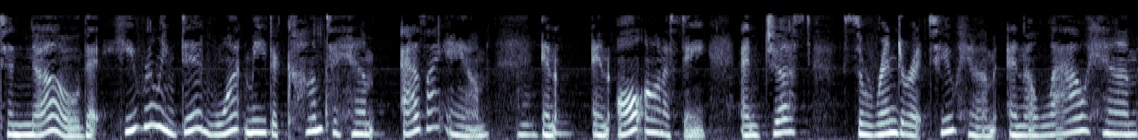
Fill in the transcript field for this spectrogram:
to know that he really did want me to come to him as I am mm-hmm. in in all honesty and just surrender it to him and allow him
